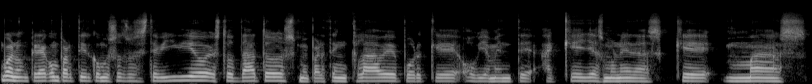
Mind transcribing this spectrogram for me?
bueno, quería compartir con vosotros este vídeo. Estos datos me parecen clave porque obviamente aquellas monedas que más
